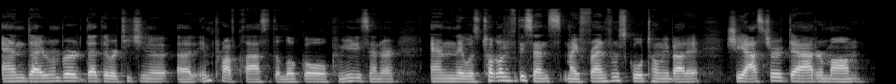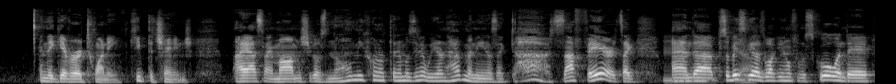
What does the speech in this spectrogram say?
And I remember that they were teaching an improv class at the local community center, and it was twelve dollars fifty cents. My friend from school told me about it. She asked her dad or mom, and they gave her a twenty. Keep the change. I asked my mom, and she goes, "No, mijo, no tenemos dinero. We don't have money." And I was like, "Ah, it's not fair." It's like, mm-hmm. and uh, so basically, yeah. I was walking home from school one day,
